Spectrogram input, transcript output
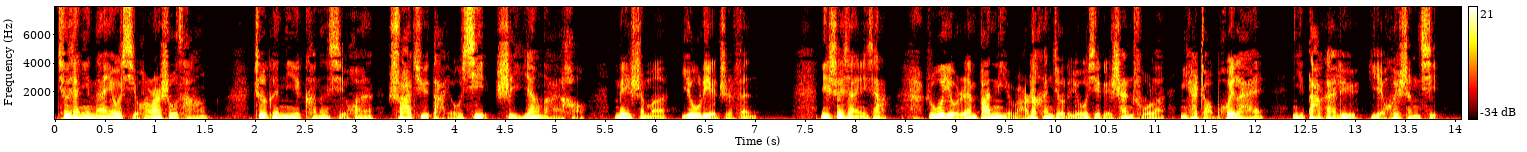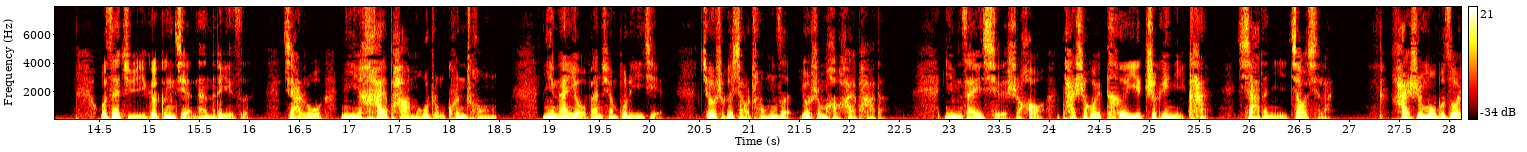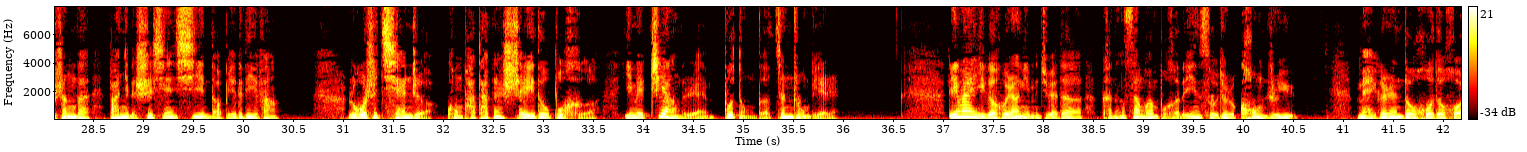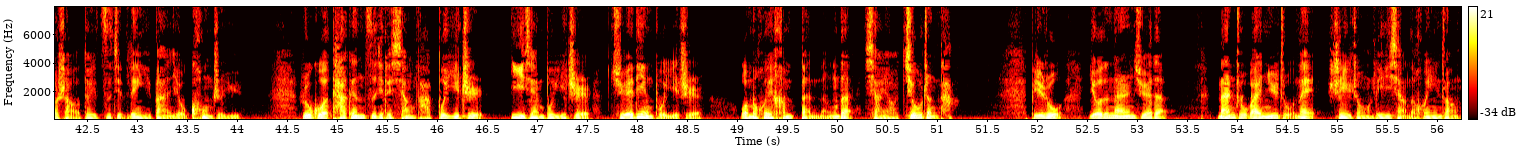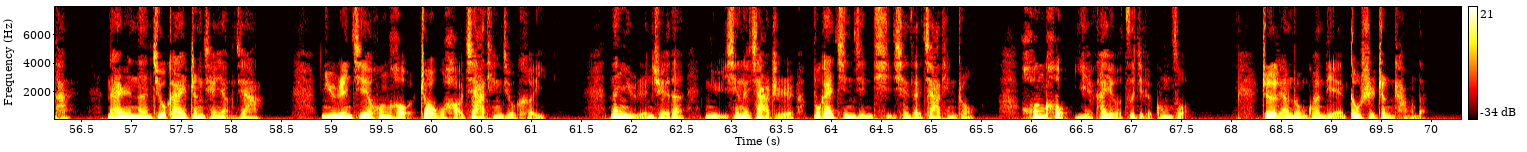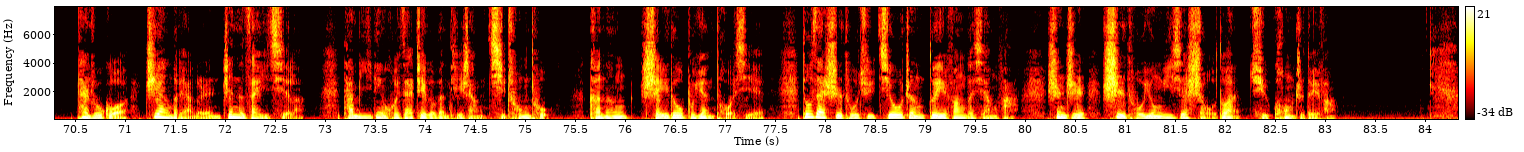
就像你男友喜欢玩收藏，这跟你可能喜欢刷剧、打游戏是一样的爱好，没什么优劣之分。你设想一下，如果有人把你玩了很久的游戏给删除了，你还找不回来，你大概率也会生气。我再举一个更简单的例子：假如你害怕某种昆虫，你男友完全不理解，就是个小虫子，有什么好害怕的？你们在一起的时候，他是会特意指给你看，吓得你叫起来，还是默不作声的把你的视线吸引到别的地方？如果是前者，恐怕他跟谁都不合，因为这样的人不懂得尊重别人。另外一个会让你们觉得可能三观不合的因素就是控制欲，每个人都或多或少对自己的另一半有控制欲。如果他跟自己的想法不一致、意见不一致、决定不一致，我们会很本能的想要纠正他。比如，有的男人觉得男主外女主内是一种理想的婚姻状态，男人呢就该挣钱养家，女人结婚后照顾好家庭就可以。那女人觉得女性的价值不该仅仅体现在家庭中，婚后也该有自己的工作。这两种观点都是正常的。但如果这样的两个人真的在一起了，他们一定会在这个问题上起冲突，可能谁都不愿妥协，都在试图去纠正对方的想法，甚至试图用一些手段去控制对方。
